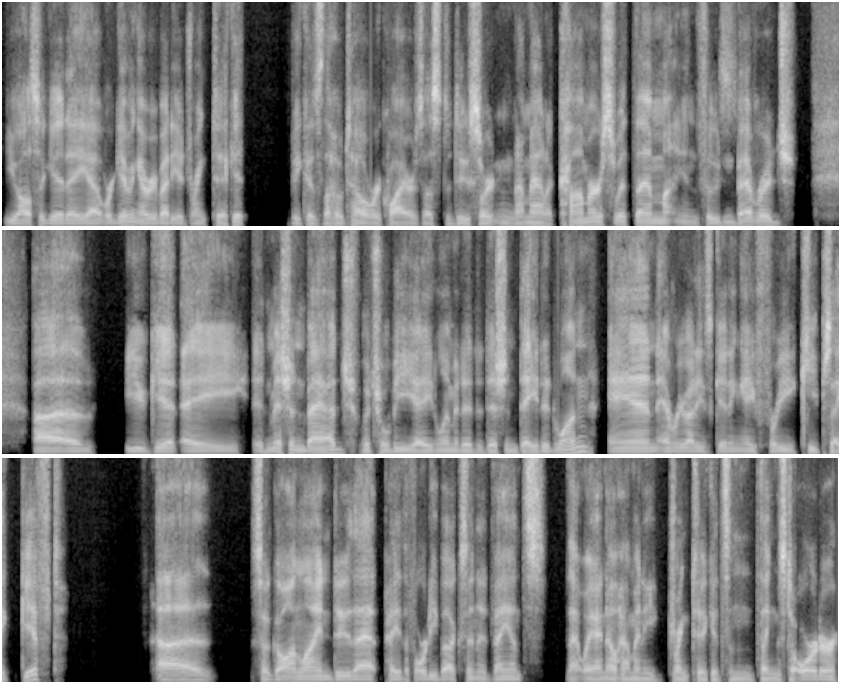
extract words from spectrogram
You also get a, uh, we're giving everybody a drink ticket because the hotel requires us to do certain amount of commerce with them in food and beverage. Uh, you get a admission badge, which will be a limited edition dated one, and everybody's getting a free keepsake gift. Uh, so go online, do that, pay the 40 bucks in advance. That way I know how many drink tickets and things to order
